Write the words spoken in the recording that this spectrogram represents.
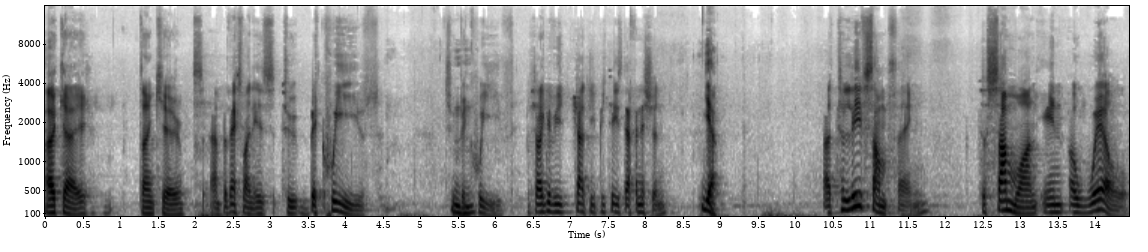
Okay, thank you. Um, but next one is to bequeath. To bequeath. Shall I give you ChatGPT's definition? Yeah. Uh, to leave something to someone in a will,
